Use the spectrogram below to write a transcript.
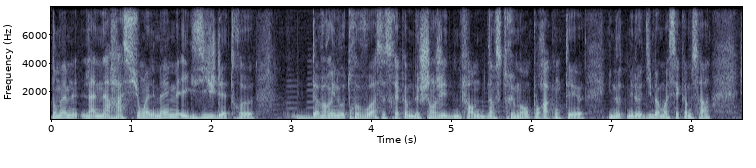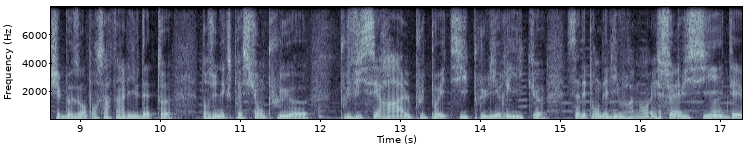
dont même la narration elle-même exige d'être d'avoir une autre voix, ce serait comme de changer d'une forme d'instrument pour raconter euh, une autre mélodie. Ben moi, c'est comme ça. J'ai besoin pour certains livres d'être euh, dans une expression plus euh, plus viscérale, plus poétique, plus lyrique. Ça dépend des livres vraiment. Et celui-ci était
